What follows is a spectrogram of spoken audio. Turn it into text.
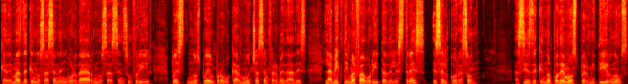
que además de que nos hacen engordar, nos hacen sufrir, pues nos pueden provocar muchas enfermedades. La víctima favorita del estrés es el corazón. Así es de que no podemos permitirnos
